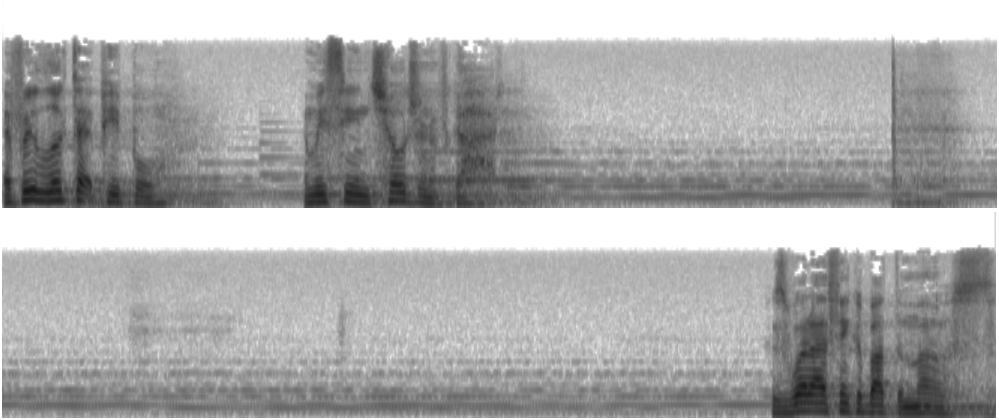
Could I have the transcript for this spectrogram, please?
if we looked at people and we seen children of God. Because what I think about the most,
